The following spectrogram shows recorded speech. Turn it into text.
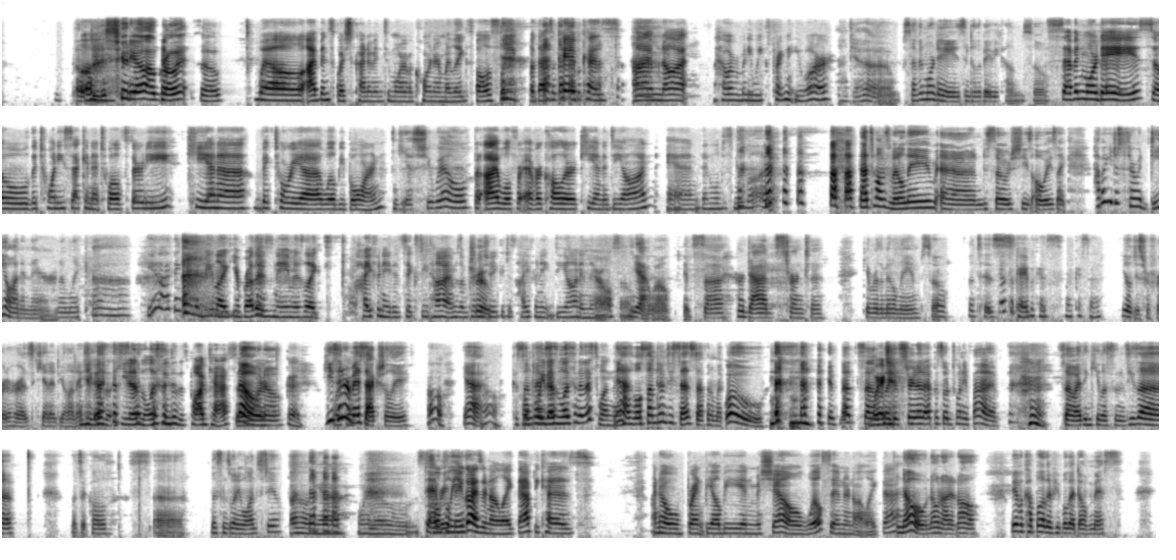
outdo the studio, outgrow it. So Well, I've been squished kind of into more of a corner. My legs fall asleep, but that's okay because I'm not however many weeks pregnant you are. yeah, seven more days until the baby comes. So Seven more days, so the 22nd at 12:30, Kiana Victoria will be born. yes, she will. But I will forever call her Kiana Dion, and then we'll just move on. That's mom's middle name, and so she's always like, "How about you just throw a Dion in there?" And I'm like, "Ah." yeah, I think it could be like your brother's name is like hyphenated 60 times. I'm pretty True. sure you could just hyphenate Dion in there also. Yeah, well, it's uh her dad's turn to give her the middle name, so that's his. That's okay because, like I said, You'll just refer to her as Kiana Dion. He doesn't he doesn't listen to this podcast. So No, no. good. He's We're hit or miss, actually. Oh, Yeah, because sometimes he doesn't listen to this one then. Yeah, well, sometimes he says stuff, and I'm like, "Whoa, that sounds Where'd like it's straight out of episode 25." So I think he listens. He's a what's it called? Uh, listens when he wants to. Oh yeah, one of those. To Hopefully you guys are not like that because I know Brent BLB and Michelle Wilson are not like that. No, no, not at all. We have a couple other people that don't miss.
